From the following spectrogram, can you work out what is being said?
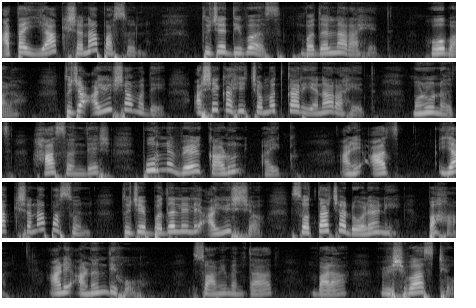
आता या क्षणापासून तुझे दिवस बदलणार आहेत. हो बाळा तुझ्या आयुष्यामध्ये असे काही चमत्कार येणार आहेत. म्हणूनच हा संदेश पूर्ण वेळ काढून ऐक आणि आज या क्षणापासून तुझे बदललेले आयुष्य स्वतःच्या डोळ्याने पहा. आणि आनंदी हो. स्वामी म्हणतात बाळा विश्वास ठेव.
